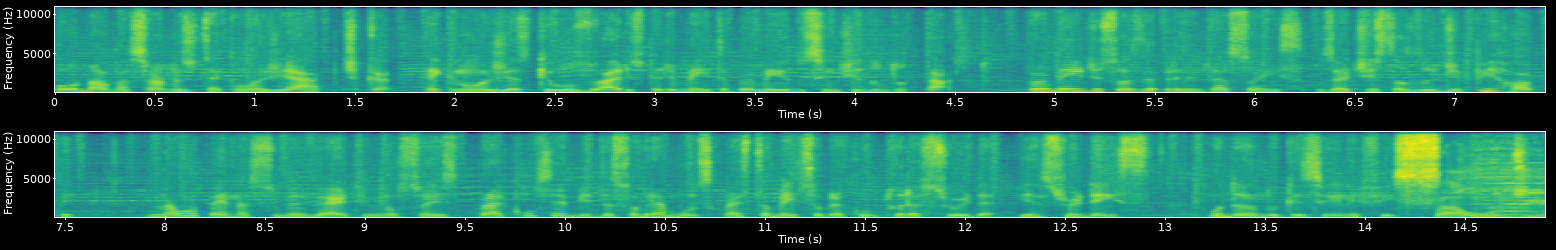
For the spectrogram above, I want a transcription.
ou novas formas de tecnologia áptica, tecnologias que o usuário experimenta por meio do sentido do tato. Por meio de suas apresentações, os artistas do Deep Hop não apenas subvertem noções pré-concebidas sobre a música, mas também sobre a cultura surda e a surdez, mudando o que significa. Saúde.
